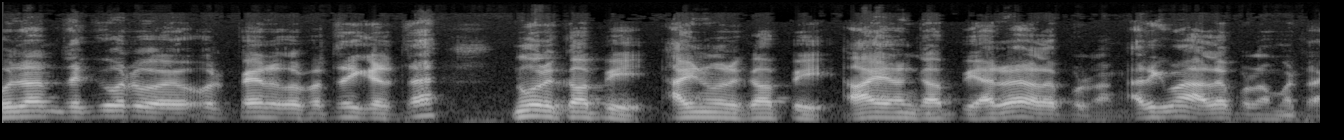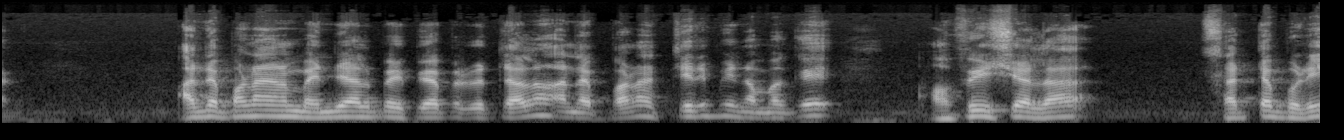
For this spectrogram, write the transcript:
உதாரணத்துக்கு ஒரு ஒரு பேர் ஒரு பத்திரிக்கை எடுத்தால் நூறு காப்பி ஐநூறு காப்பி ஆயிரம் காப்பி யாராவது அலோவ் பண்ணுவாங்க அதுக்கு மேலே அலோவ் பண்ண மாட்டாங்க. அந்த பணம் நம்ம இந்தியாவில் போய் பேப்பர் விற்றாலும் அந்த பணம் திரும்பி நமக்கு அஃபிஷியலாக சட்டப்படி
